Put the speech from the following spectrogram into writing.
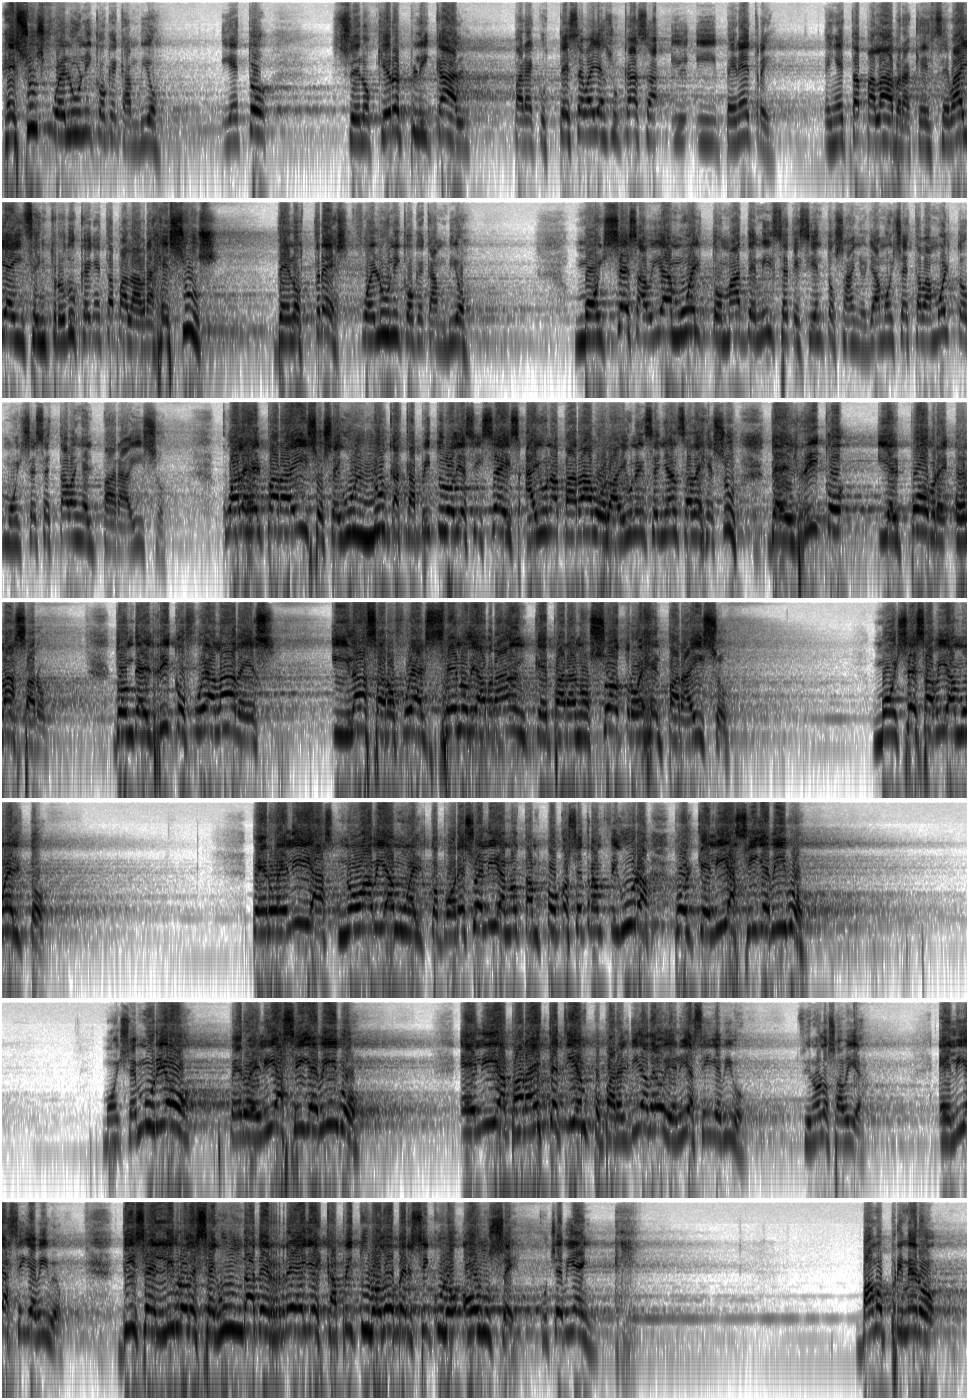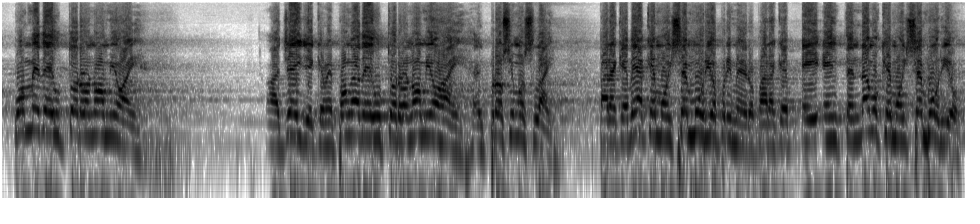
Jesús fue el único que cambió. Y esto se lo quiero explicar para que usted se vaya a su casa y, penetre en esta palabra, que se vaya y se introduzca en esta palabra. Jesús de los tres fue el único que cambió. Moisés había muerto más de 1700 años. Ya Moisés estaba muerto, Moisés estaba en el paraíso. ¿Cuál es el paraíso? Según Lucas capítulo 16, hay una parábola, hay una enseñanza de Jesús del rico y el pobre o Lázaro. Donde el rico fue al Hades y Lázaro fue al seno de Abraham, que para nosotros es el paraíso. Moisés había muerto. Pero Elías no había muerto, por eso Elías no tampoco se transfigura, porque Elías sigue vivo. Moisés murió, pero Elías sigue vivo. Elías para este tiempo, para el día de hoy, Elías sigue vivo. Si no lo sabía, Elías sigue vivo. Dice el libro de Segunda de Reyes, capítulo 2, versículo 11. Escuche bien. Vamos primero, ponme Deuteronomio ahí a JJ que me ponga Deuteronomio ahí, el próximo slide, para que vea que Moisés murió primero, para que eh, entendamos que Moisés murió.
